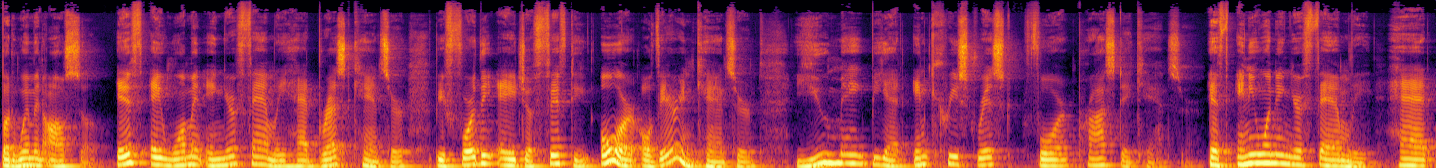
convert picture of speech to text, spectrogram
but women also. If a woman in your family had breast cancer before the age of 50 or ovarian cancer, you may be at increased risk for prostate cancer. If anyone in your family had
